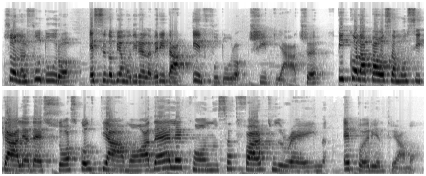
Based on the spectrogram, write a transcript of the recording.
sono il futuro e se dobbiamo dire la verità, il futuro ci piace. Piccola pausa musicale adesso, ascoltiamo Adele con Set Fire to the Rain e poi rientriamo.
